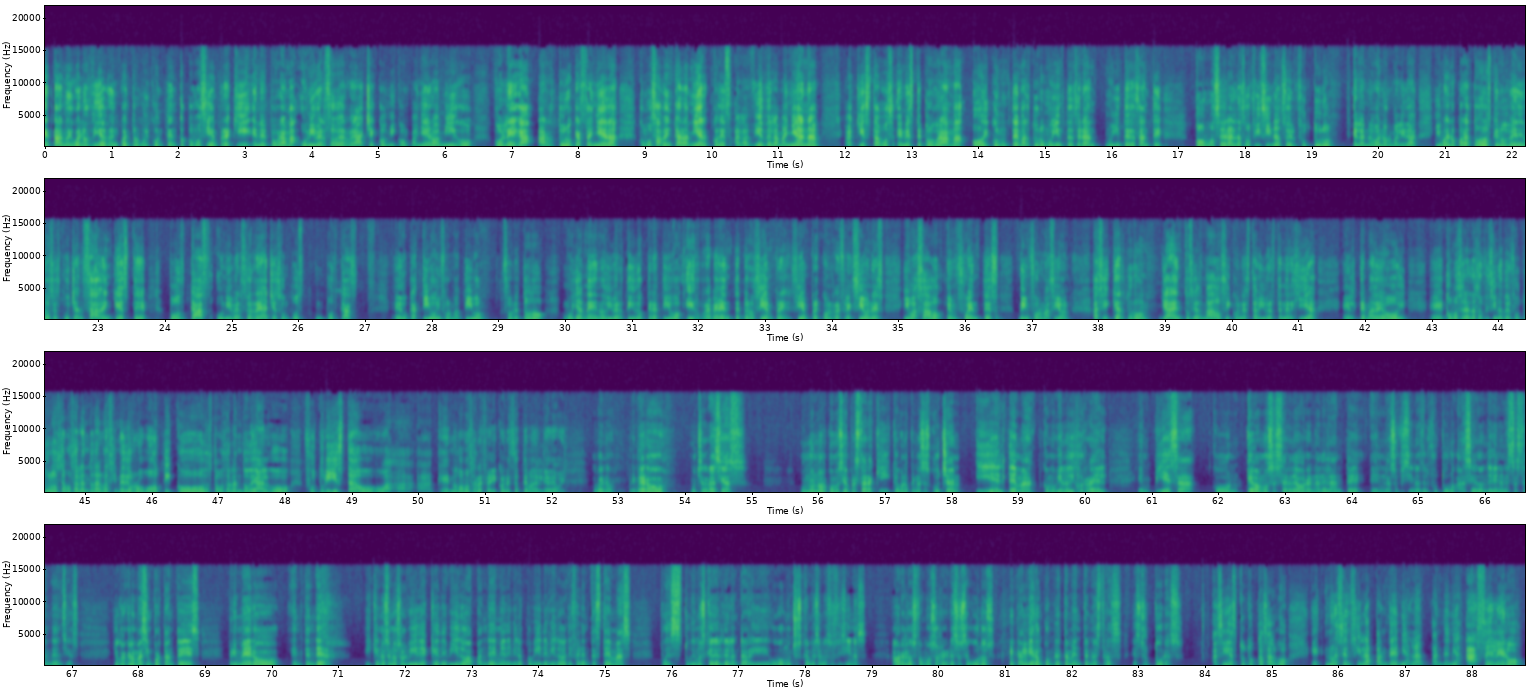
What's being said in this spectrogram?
¿qué tal? Muy buenos días. Me encuentro muy contento como siempre aquí en el programa Universo RH con mi compañero, amigo, colega Arturo Castañeda. Como saben, cada miércoles a las 10 de la mañana aquí estamos en este programa. Hoy con un tema, Arturo, muy interesante, muy interesante. ¿Cómo serán las oficinas del futuro en la nueva normalidad. Y bueno, para todos los que nos ven y nos escuchan, saben que este podcast Universo RH es un podcast educativo, informativo, sobre todo muy ameno, divertido, creativo, irreverente, pero siempre, siempre con reflexiones y basado en fuentes de información. Así que Arturo, ya entusiasmados y con esta vibra, esta energía, el tema de hoy, eh, ¿cómo serán las oficinas del futuro? ¿Estamos hablando de algo así medio robótico? ¿Estamos hablando de algo futurista? ¿O, a, a qué nos vamos a referir con este tema del día de hoy? Pues bueno, primero, muchas gracias un honor como siempre estar aquí, qué bueno que nos escuchan y el tema, como bien lo dijo Israel, empieza con qué vamos a hacer de ahora en adelante en las oficinas del futuro, hacia dónde vienen estas tendencias. Yo creo que lo más importante es primero entender y que no se nos olvide que debido a pandemia, debido a COVID, debido a diferentes temas, pues tuvimos que adelantar y hubo muchos cambios en las oficinas. Ahora los famosos regresos seguros cambiaron completamente nuestras estructuras. Así es, tú tocas algo, eh, no es en sí la pandemia, la pandemia aceleró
